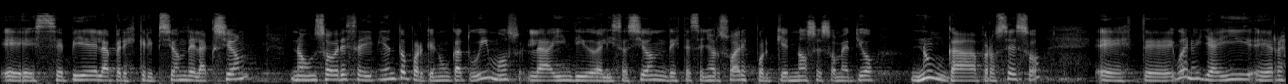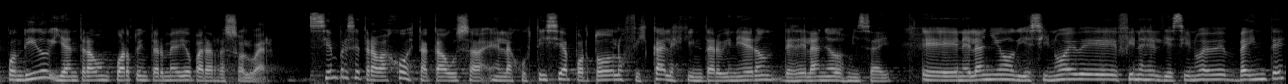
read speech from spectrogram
eh, se pide la prescripción de la acción, no un sobreseimiento porque nunca tuvimos la individualización de este señor Suárez porque no se sometió nunca a proceso. Este, bueno, y ahí he respondido y ha entrado un cuarto intermedio para resolver. Siempre se trabajó esta causa en la justicia por todos los fiscales que intervinieron desde el año 2006. Eh, en el año 19, fines del 19, 20,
